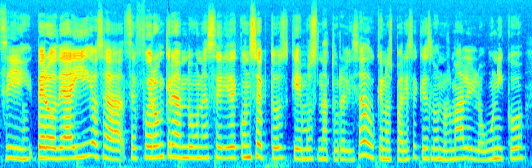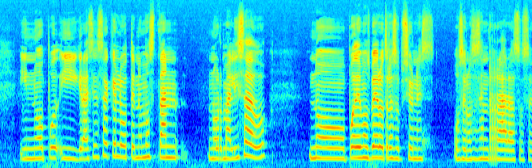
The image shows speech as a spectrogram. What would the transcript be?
Sí, pero de ahí, o sea, se fueron creando una serie de conceptos que hemos naturalizado, que nos parece que es lo normal y lo único, y no po- y gracias a que lo tenemos tan normalizado, no podemos ver otras opciones o se nos hacen raras o, se-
